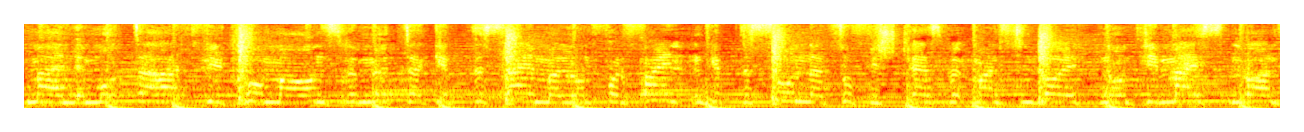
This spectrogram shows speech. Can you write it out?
Meine Mutter hat viel Kummer, unsere Mütter gibt So viel Stress mit manchen Leuten und die meisten waren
